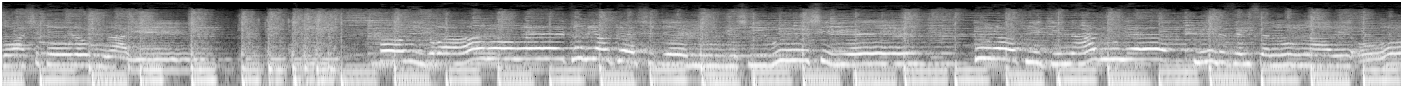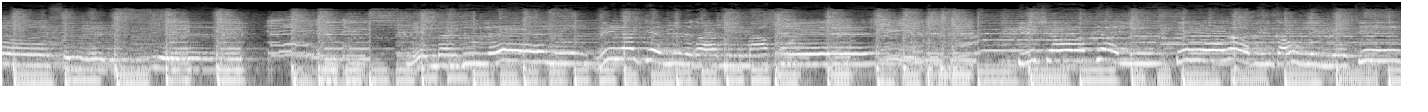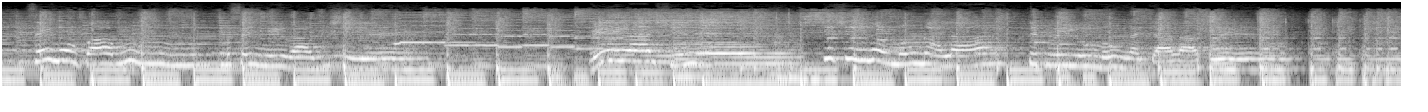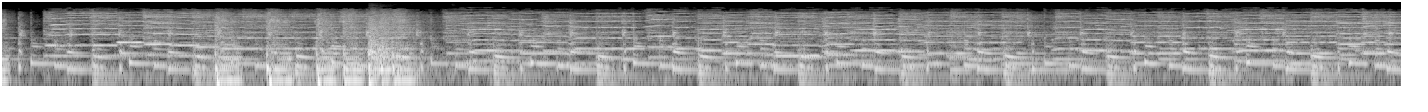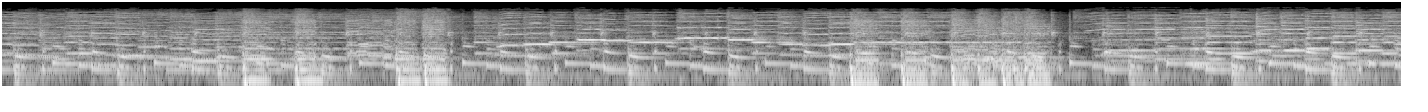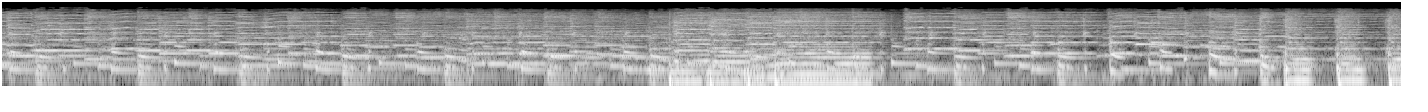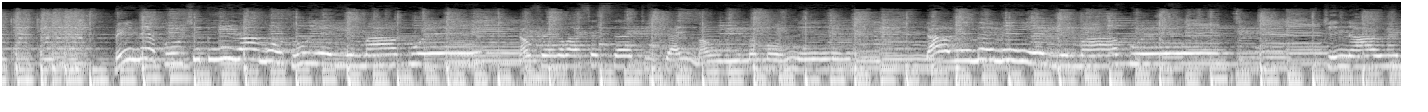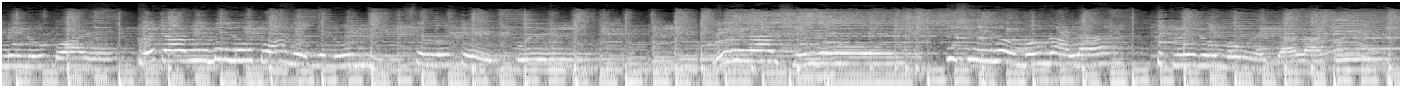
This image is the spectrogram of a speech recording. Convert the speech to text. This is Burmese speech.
စွာရှိခဲ့တော့ငါရဲ့ဟောဒီကဘာဘောဝဲဒုလျောက်တဲ့ရှိတဲ့လူမရှိဘူးရှိရဲ့ကိုတော့ဖြစ်ကျင်နာဘူးရဲ့မင်းတစ်စိတ်စလုံးလာတဲ့ဩစိတ်ငယ်ဒီရဲ့မင်းဘယ်သူလဲလို့မင်းလိုက်တဲ့မင်းတကားဒီမှာခွေပြေရှားပြယူတရားကပင်ကောင်းလိမ့်မယ်ချင်းစိတ်မပါဘူး လို ပြီးရမို့တို့ရဲ့ရင်မာကွယ်နောက်ဆယ်ကဘာဆက်ဆက်ထိတိုင်းမောင်လီမမုံနေဒါရင်မဲ့မင်းရဲ့ရင်မာကွယ်ကျင်နာရီမေလို့သွားတယ်တွေ့တာရီမေလို့သွားတယ်မျိုးလုံးကြီးဆလို့ခဲ့ကွယ်မင်းကရှင်နေရှိရှိလို့မုံနာလားတွေ့တွေ့လို့မုံလိုက်ကြလားကွယ်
